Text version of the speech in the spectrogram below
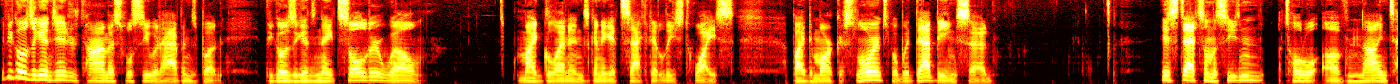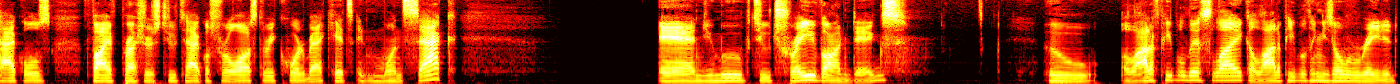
if he goes against Andrew Thomas, we'll see what happens. But if he goes against Nate Solder, well, Mike Glennon's going to get sacked at least twice by Demarcus Lawrence. But with that being said, his stats on the season a total of nine tackles, five pressures, two tackles for loss, three quarterback hits, and one sack. And you move to Trevon Diggs, who a lot of people dislike, a lot of people think he's overrated.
